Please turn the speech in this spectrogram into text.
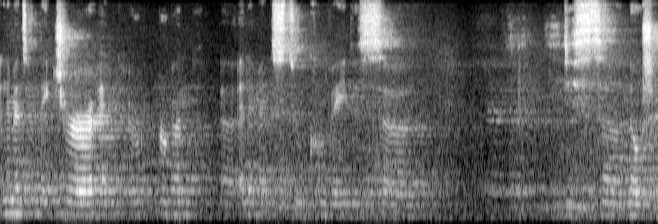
elements of nature and ur urban uh, elements to convey this, uh, this notion.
